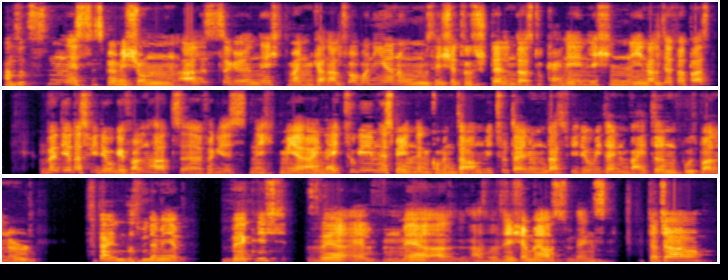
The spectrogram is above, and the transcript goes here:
Ansonsten ist es für mich schon alles zu nicht, meinen Kanal zu abonnieren, um sicherzustellen, dass du keine ähnlichen Inhalte verpasst. Und wenn dir das Video gefallen hat, äh, vergiss nicht, mir ein Like zu geben, es mir in den Kommentaren mitzuteilen und das Video mit einem weiteren Fußball-Nerd zu teilen. Das würde mir wirklich sehr helfen. Mehr, als, also sicher mehr als du denkst. Ciao, ciao.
